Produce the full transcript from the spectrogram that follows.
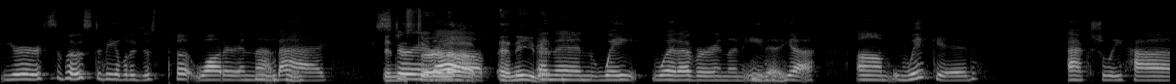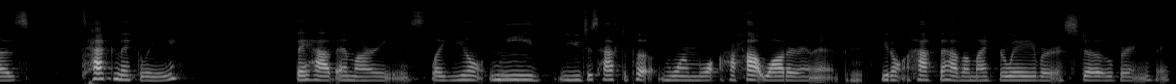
you're supposed to be able to just put water in that bag, Mm-hmm. and stir, stir it up, and eat it. and then wait whatever, and then eat it. Mhm. Yeah. Um, Wicked actually has technically they have MREs. Like you don't Mm. need you just have to put warm hot water in it. Mm. You don't have to have a microwave or a stove or anything.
